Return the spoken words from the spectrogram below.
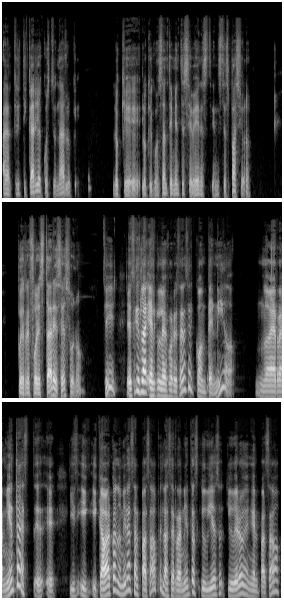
a, criticar y a cuestionar lo que, lo que, lo que constantemente se ve en este, en este espacio, ¿no? Pues reforestar es eso, ¿no? Sí, es que es la, el reforestar es el contenido no herramientas. Eh, eh, y, y, cabal, cuando miras al pasado, pues las herramientas que, hubiese, que hubieron en el pasado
